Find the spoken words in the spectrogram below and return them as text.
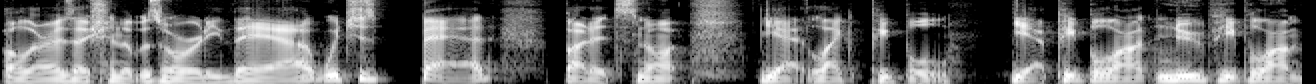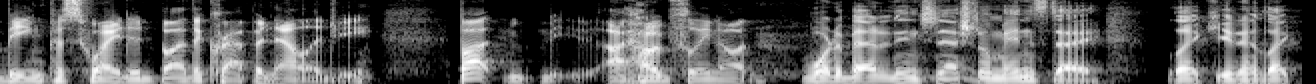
polarization that was already there, which is bad, but it's not yeah, like people yeah, people aren't new people aren't being persuaded by the crap analogy. But I hopefully not. What about an International Men's Day? Like you know, like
